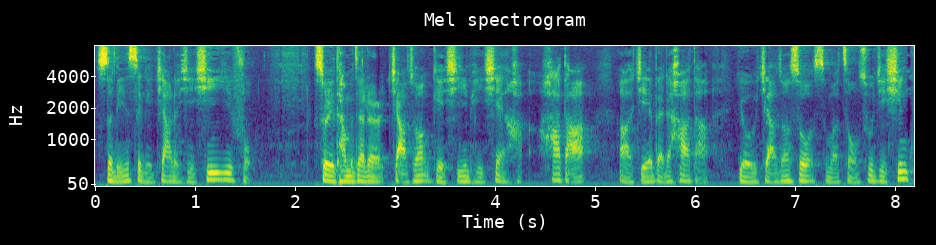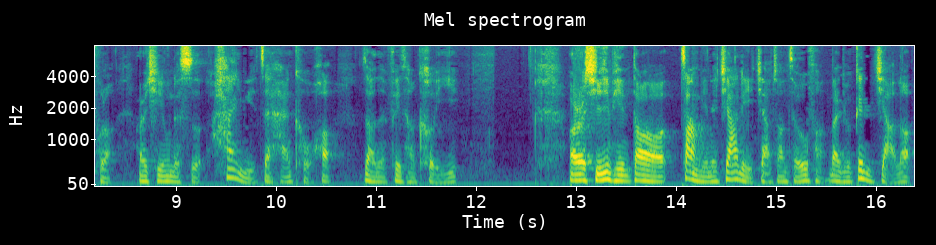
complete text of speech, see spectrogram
是临时给加了一些新衣服？所以他们在那儿假装给习近平献哈哈达啊洁白的哈达，又假装说什么总书记辛苦了，而且用的是汉语在喊口号，让人非常可疑。而习近平到藏民的家里假装走访，那就更假了。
